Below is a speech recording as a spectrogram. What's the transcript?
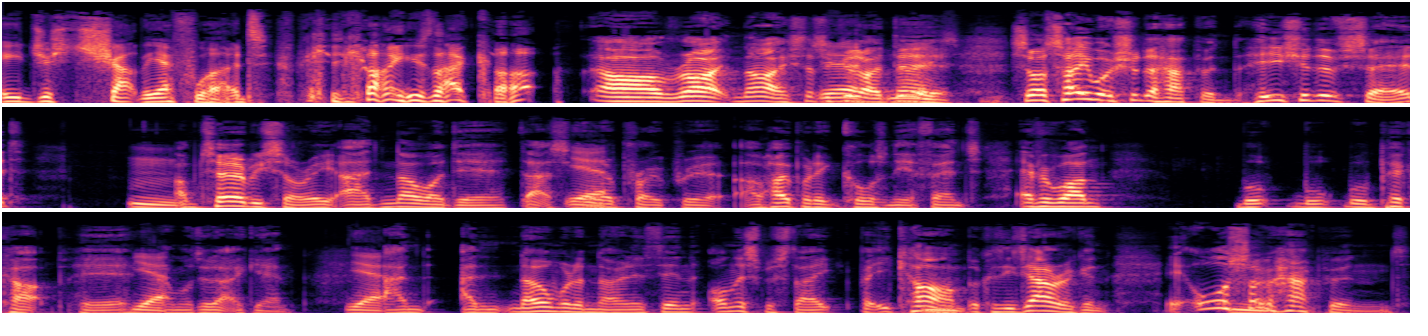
he'd just shout the F word. you can't use that cut. Oh, right. Nice. That's a good idea. nice. So I'll tell you what should have happened. He should have said, I'm terribly sorry. I had no idea. That's. Yeah. inappropriate. I hope I didn't cause any offence. Everyone, we'll, we'll, we'll pick up here Yeah. and we'll do that again. Yeah. And and no one would have known anything on this mistake, but he can't Hmm. because he's arrogant. It also happened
